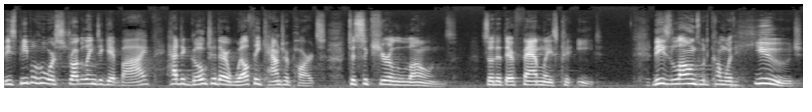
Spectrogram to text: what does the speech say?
these people who were struggling to get by had to go to their wealthy counterparts to secure loans so that their families could eat. These loans would come with huge,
